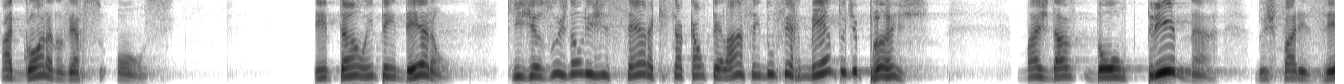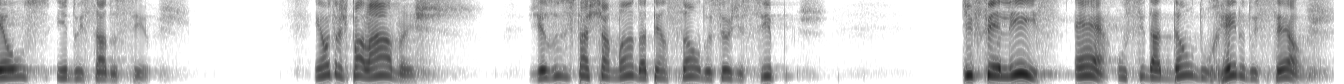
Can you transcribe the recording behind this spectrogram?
agora no verso 11. Então entenderam que Jesus não lhes dissera que se acautelassem do fermento de pães, mas da doutrina dos fariseus e dos saduceus. Em outras palavras, Jesus está chamando a atenção dos seus discípulos que feliz é o cidadão do reino dos céus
